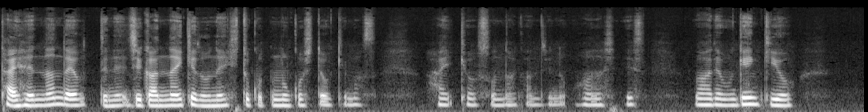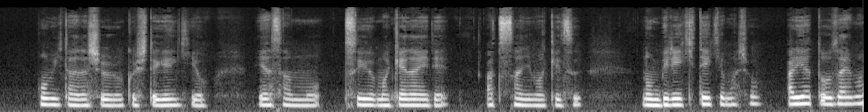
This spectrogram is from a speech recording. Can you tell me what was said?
大変なんだよってね時間ないけどね一言残しておきます。はい今日そんな感じのお話です。まあでも元気をほみたいな収録して元気を皆さんも梅雨負けないで暑さに負けずのんびり生きていきましょう。ありがとうございました。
